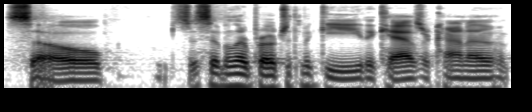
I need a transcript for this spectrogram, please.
So it's a similar approach with McGee. The Cavs are kind of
